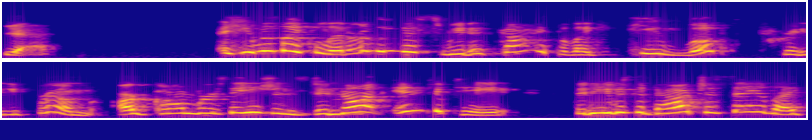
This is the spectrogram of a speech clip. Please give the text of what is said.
Yeah. He was like literally the sweetest guy, but like he looked pretty frum. Our conversations did not indicate that he was about to say, like,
